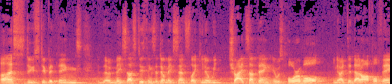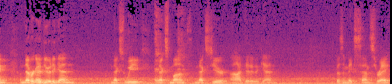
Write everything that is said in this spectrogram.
us do stupid things. It makes us do things that don't make sense. Like, you know, we tried something, it was horrible. You know, I did that awful thing. I'm never going to do it again next week, next month, next year, ah, I did it again. Doesn't make sense, right?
